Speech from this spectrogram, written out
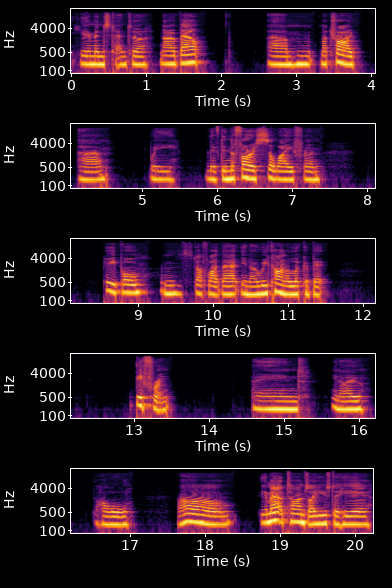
humans tend to know about. Um, my tribe, um, we lived in the forests away from people and stuff like that. You know, we kind of look a bit different. And, you know, the whole, oh, the amount of times I used to hear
